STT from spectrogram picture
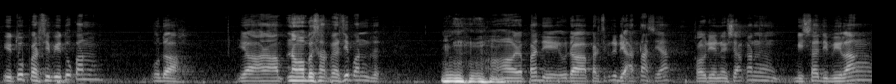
itu Persib itu kan udah ya nama besar Persib kan udah, uh, apa di udah Persib itu di atas ya. Kalau di Indonesia kan bisa dibilang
